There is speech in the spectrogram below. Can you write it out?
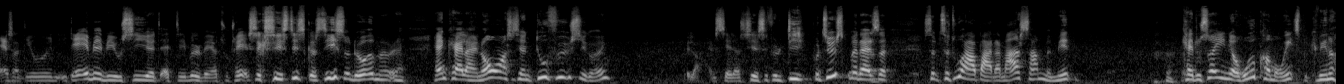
altså det er jo, i dag vil vi jo sige, at, at det vil være totalt sexistisk at sige sådan noget, men han kalder hende over, og så siger han, du er fysiker, ikke? Eller han siger, siger selvfølgelig de på tysk, men altså, så, så du arbejder meget sammen med mænd. Kan du så egentlig overhovedet komme overens med kvinder?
